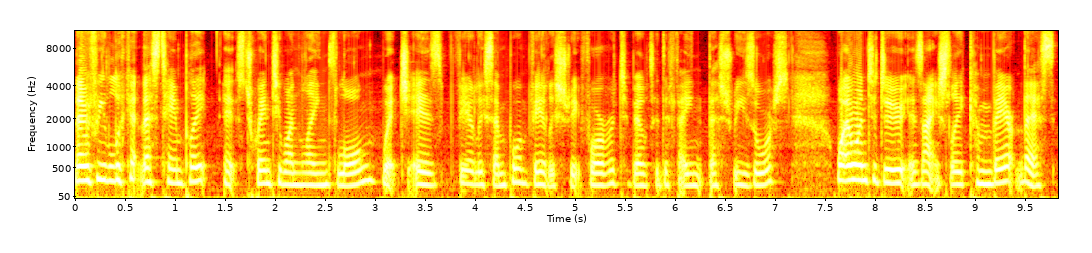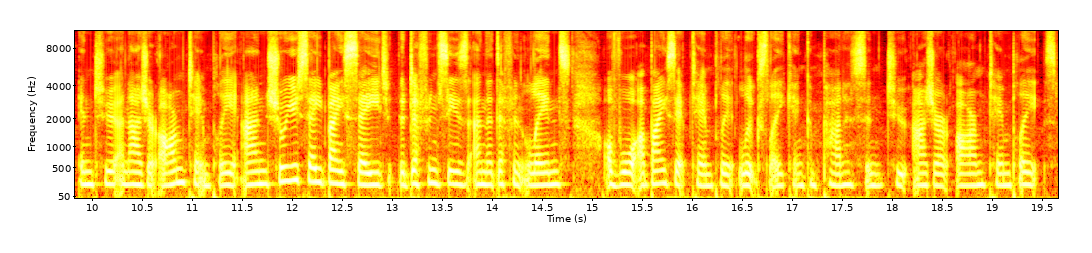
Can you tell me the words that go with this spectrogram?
Now if we look at this template, it's 21 lines long, which is fairly simple and fairly straightforward to be able to define this resource. What I want to do is actually convert this into an Azure ARM template and show you side by side the differences and the different lengths of what a bicep template looks like in comparison to Azure ARM templates.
